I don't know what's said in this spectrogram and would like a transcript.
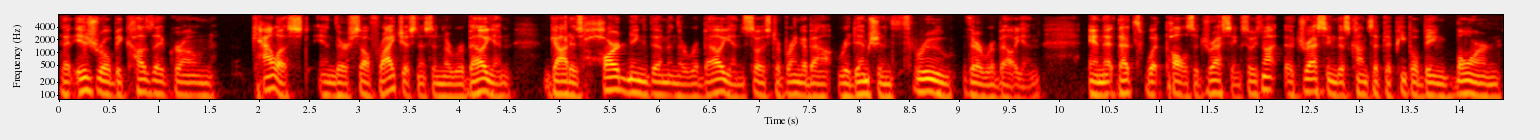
That Israel, because they've grown calloused in their self righteousness and their rebellion, God is hardening them in their rebellion so as to bring about redemption through their rebellion and that that's what Paul's addressing. So he's not addressing this concept of people being born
